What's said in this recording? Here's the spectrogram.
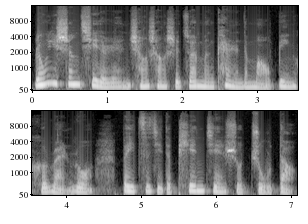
容易生气的人，常常是专门看人的毛病和软弱，被自己的偏见所主导。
